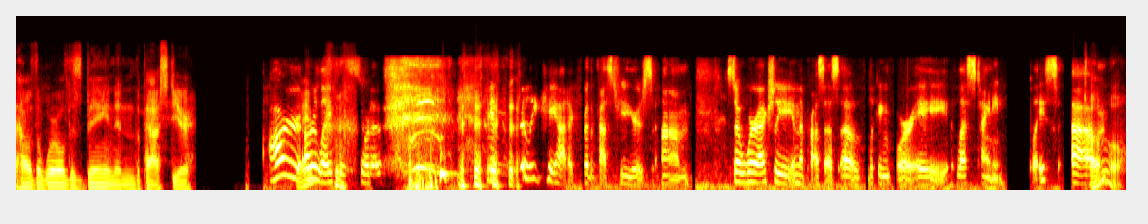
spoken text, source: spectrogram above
how the world has been in the past year? Our right? our life is sort of it's really chaotic for the past few years. Um, so we're actually in the process of looking for a less tiny place. Um, oh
